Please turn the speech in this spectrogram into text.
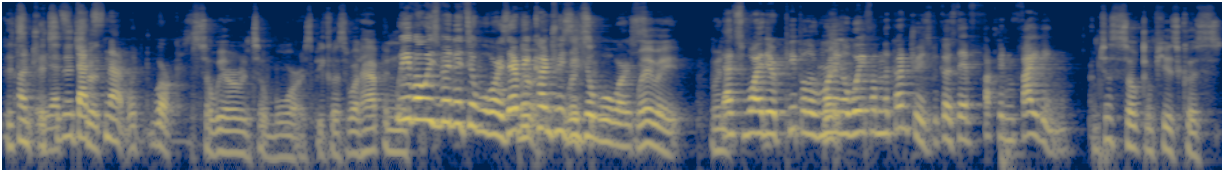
It's- country. it's that's, that's not what works. so we are into wars because what happened? We've always been into wars. Every No, country's wait, into wars. Wait, wait. When, That's why there are people are running away from the countries because they're fucking fighting. I'm just so confused because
